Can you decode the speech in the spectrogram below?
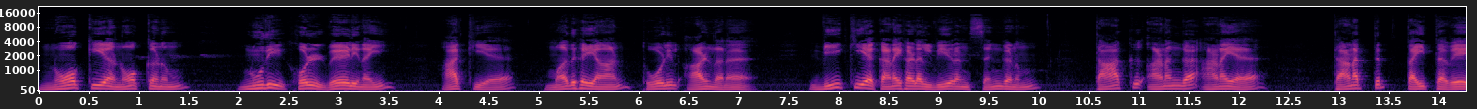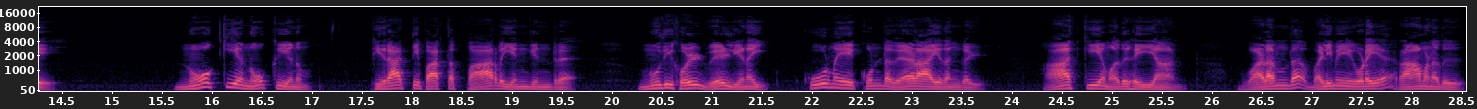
நோக்கிய நோக்கனும் நுதி கொள் வேளினை ஆக்கிய மதுகையான் தோளில் ஆழ்ந்தன. வீக்கிய கனைகளல் வீரன் செங்கனும் தாக்கு அணங்க அணைய தனத்திற் தைத்தவே. நோக்கிய நோக்கு எனும் பிராட்டி பார்த்த பார்வை என்கின்ற நுதிகொள் வேள் இணை கூர்மையைக் கொண்ட வேலாயுதங்கள் ஆக்கிய மதுகையான் வளர்ந்த வலிமையுடைய ராமனது.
